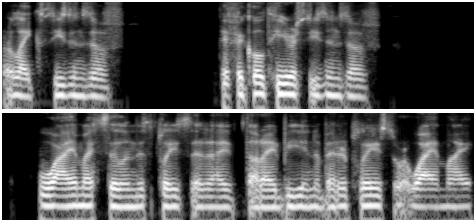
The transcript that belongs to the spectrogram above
or like seasons of difficulty or seasons of why am I still in this place that I thought I'd be in a better place or why am I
